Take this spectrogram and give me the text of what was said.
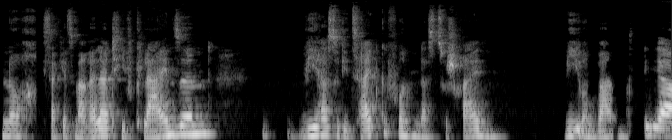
noch, ich sag jetzt mal, relativ klein sind. Wie hast du die Zeit gefunden, das zu schreiben? Wie und wann? Ja,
